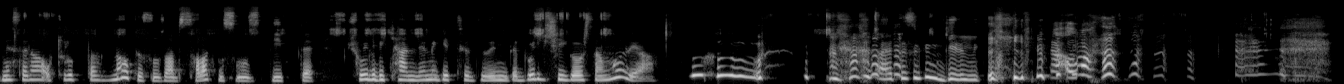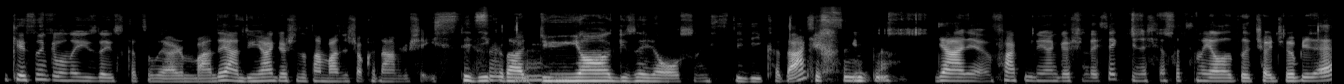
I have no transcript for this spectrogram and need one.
mesela oturup da ne yapıyorsunuz abi salak mısınız deyip de şöyle bir kendime getirdiğinde böyle bir şey görsem var ya. Ertesi gün gelinlikle geliyor. Kesinlikle ona yüzde yüz katılıyorum ben de. Yani dünya görüşü zaten bence çok önemli bir şey. İstediği kadar Kesinlikle. dünya güzeli olsun istediği kadar. Kesinlikle. Yani farklı bir dünya görüşündeysek güneşin saçını yaladığı çocuğu bile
